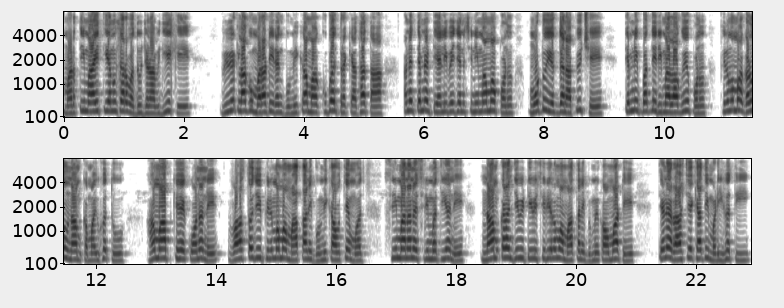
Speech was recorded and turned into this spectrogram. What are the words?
મળતી માહિતી અનુસાર વધુ જણાવી દઈએ કે, વિવેક લાગુ મરાઠી રંગ ભૂમિકામાં ખૂબ જ પ્રખ્યાત હતા અને તેમણે ટેલિવિઝન સિનેમામાં પણ મોટું યોગદાન આપ્યું છે. તેમની પત્ની રીમા લાગુએ પણ ફિલ્મોમાં ઘણું નામ કમાયું હતું. હમ આપ કહે કોનને વાસ્તવજી ફિલ્મમાં માતાની ભૂમિકાઓ તેમજ શ્રીમાન અને શ્રીમતી અને નામકરણ જેવી ટીવી સિરિયલોમાં માતાની ભૂમિકાઓ માટે તેણે રાષ્ટ્રીય ખ્યાતિ મળી હતી.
